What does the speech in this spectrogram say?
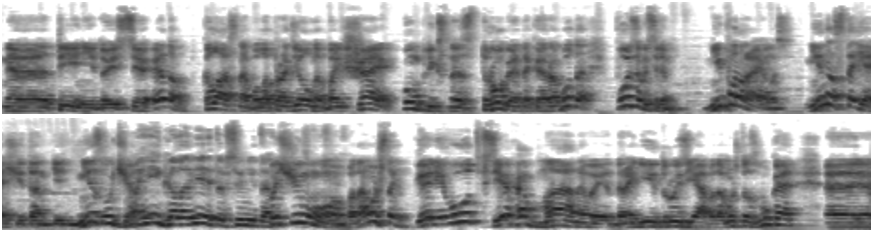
э, трений. То есть, это классно была проделана большая, комплексная, строгая такая работа. Пользователям не понравилось. Ни настоящие танки не звучат. В моей голове это все не так. Почему? Потому что Голливуд всех обманывает, дорогие друзья. Потому что звука, э,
